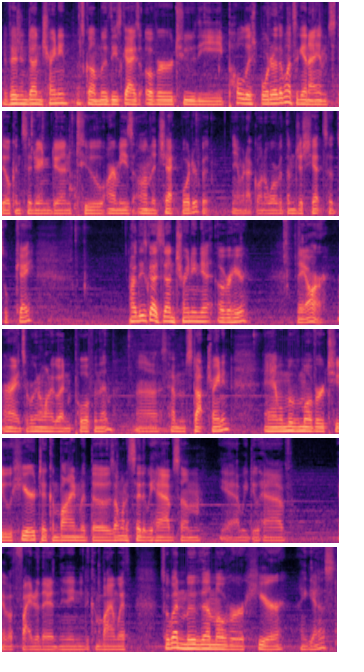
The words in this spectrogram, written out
division done training. Let's go and move these guys over to the Polish border. Then once again, I am still considering doing two armies on the Czech border, but yeah, we're not going to war with them just yet, so it's okay. Are these guys done training yet over here? They are. All right, so we're going to want to go ahead and pull from them, uh, have them stop training, and we'll move them over to here to combine with those. I want to say that we have some, yeah, we do have, we have a fighter there that they need to combine with. So go ahead and move them over here, I guess,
